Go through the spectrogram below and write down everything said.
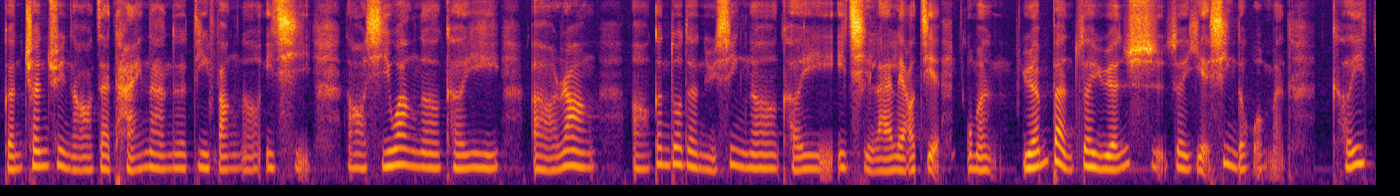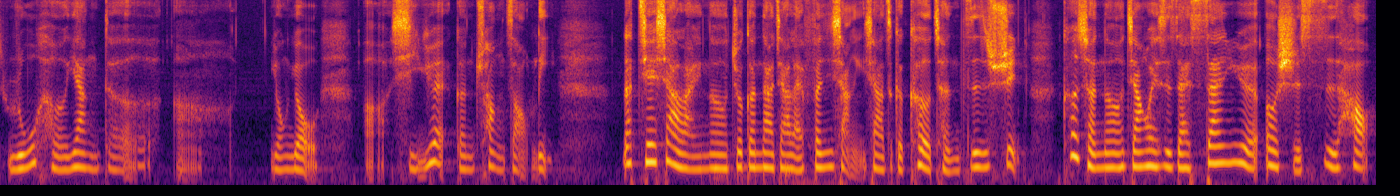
跟圈圈，然后在台南的地方呢一起，然后希望呢可以呃让呃更多的女性呢可以一起来了解我们原本最原始、最野性的我们。可以如何样的啊、拥有啊、喜悦跟创造力？那接下来呢，就跟大家来分享一下这个课程资讯。课程呢将会是在三月二十四号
